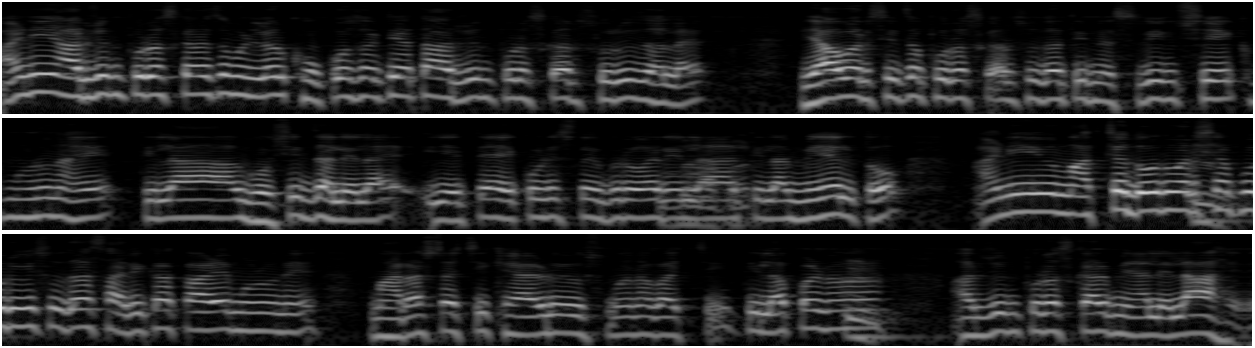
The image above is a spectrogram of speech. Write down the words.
आणि अर्जुन पुरस्काराचं म्हटल्यावर खो खोसाठी आता अर्जुन पुरस्कार सुरू झाला आहे या वर्षीचा पुरस्कार सुद्धा ती नसरीन शेख म्हणून आहे. तिला घोषित झालेला आहे. येत्या एकोणीस फेब्रुवारीला तिला मिळेल तो. आणि मागच्या दोन वर्षापूर्वी सुद्धा सारिका काळे म्हणून आहे. महाराष्ट्राची खेळाडू आहे उस्मानाबादची. तिला पण अर्जुन पुरस्कार मिळालेला आहे.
